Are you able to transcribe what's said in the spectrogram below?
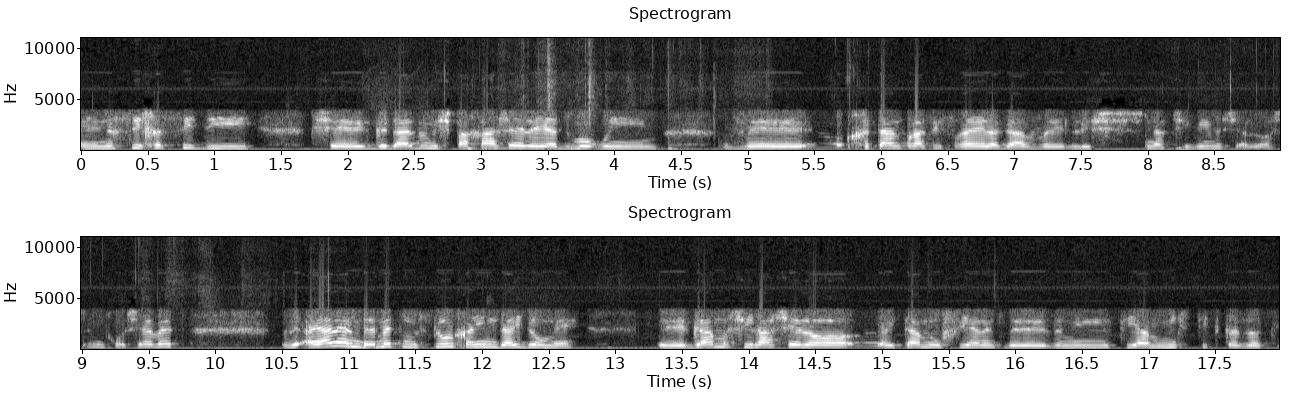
אה, נשיא חסידי, שגדל במשפחה של אדמו"רים, וחתן פרס ישראל, אגב, לשנת 73, אני חושבת. והיה להם באמת מסלול חיים די דומה. אה, גם השירה שלו הייתה מאופיינת באיזה מין נטייה מיסטית כזאת,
